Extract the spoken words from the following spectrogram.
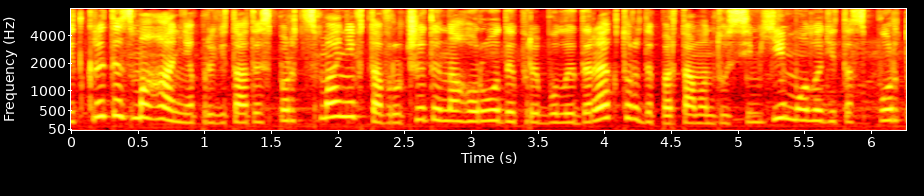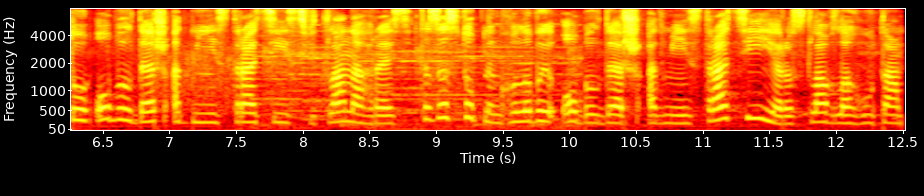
Відкрити змагання, привітати спортсменів та вручити нагороди прибули директор департаменту сім'ї, молоді та спорту облдержадміністрації Світлана Гресь та заступник голови облдержадміністрації Ярослав Лагута.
